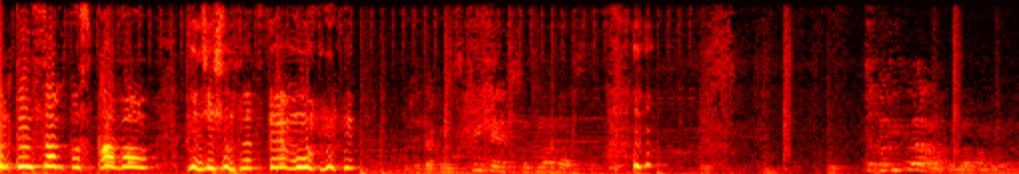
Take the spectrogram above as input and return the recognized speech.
On ten sam pospawał 50 lat temu. Że taką skrzynkę jeszcze znalazł. Co do Hitlera na pewno pamiętam.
